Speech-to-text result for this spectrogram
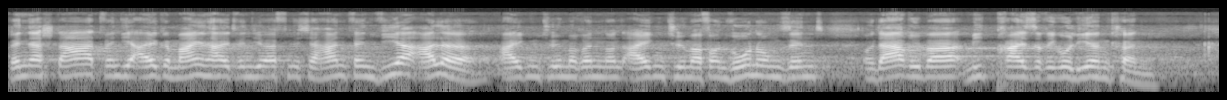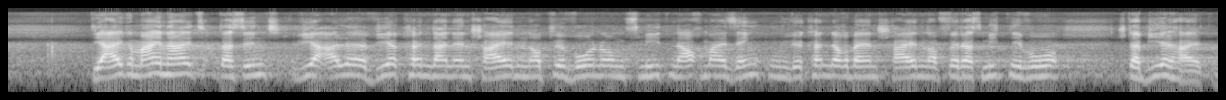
wenn der Staat, wenn die Allgemeinheit, wenn die öffentliche Hand, wenn wir alle Eigentümerinnen und Eigentümer von Wohnungen sind und darüber Mietpreise regulieren können. Die Allgemeinheit, das sind wir alle. Wir können dann entscheiden, ob wir Wohnungsmieten auch mal senken. Wir können darüber entscheiden, ob wir das Mietniveau stabil halten.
